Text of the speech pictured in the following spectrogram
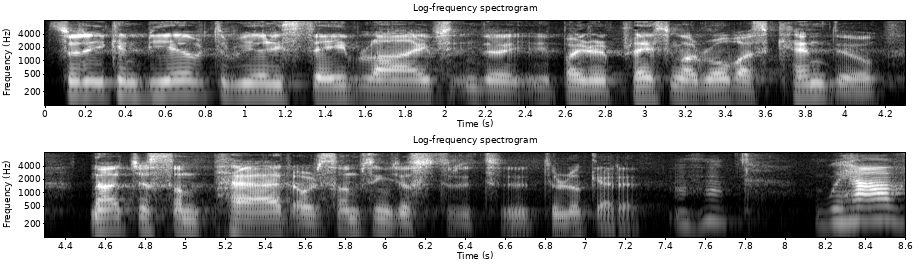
so that it can be able to really save lives the, by replacing what robots can do, not just some pad or something just to, to, to look at it. Mm-hmm. We have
